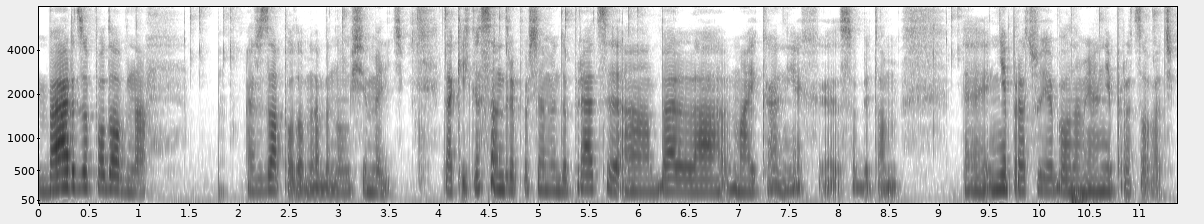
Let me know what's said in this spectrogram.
Bardzo podobna. Aż za podobna będą mi się mylić. Tak, i Kassandrę poślemy do pracy, a Bella, Majka niech e, sobie tam e, nie pracuje, bo ona miała nie pracować.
